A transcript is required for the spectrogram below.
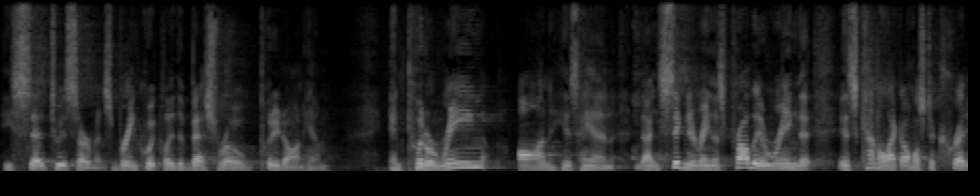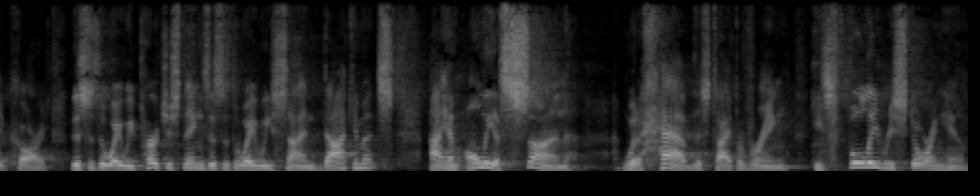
He said to his servants, Bring quickly the best robe, put it on him, and put a ring on his hand, an insignia ring. That's probably a ring that is kind of like almost a credit card. This is the way we purchase things, this is the way we sign documents. I am only a son would have this type of ring. He's fully restoring him.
